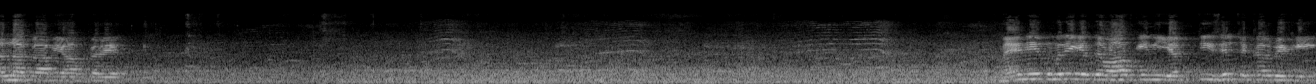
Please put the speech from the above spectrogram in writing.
اللہ کامیاب کرے۔ میں نے عمرے کے طواف کی نیت تیسرے چکر میں کی۔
